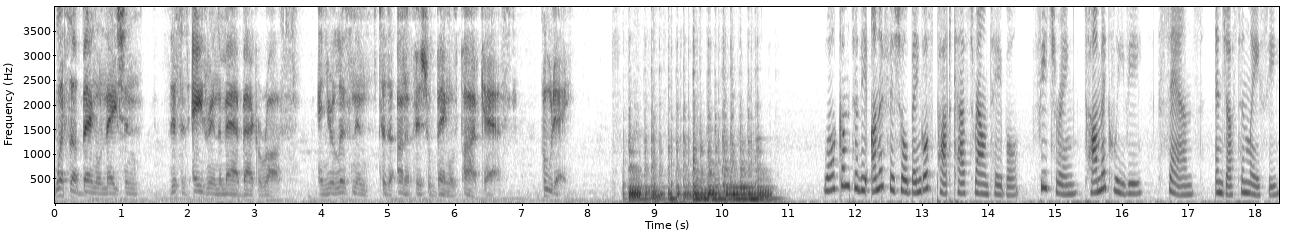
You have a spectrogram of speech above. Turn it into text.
What's up, Bengal Nation? This is Adrian the Mad Backer Ross, and you're listening to the unofficial Bengals podcast. Who Dey? Welcome to the unofficial Bengals podcast roundtable featuring Tom McLeavey, Sans, and Justin Lacey.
